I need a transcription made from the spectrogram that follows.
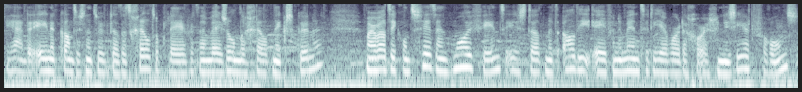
Ja, de ene kant is natuurlijk dat het geld oplevert en wij zonder geld niks kunnen. Maar wat ik ontzettend mooi vind is dat met al die evenementen die er worden georganiseerd voor ons...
